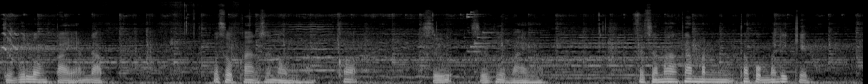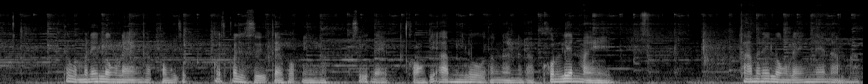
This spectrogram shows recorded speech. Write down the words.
เก็บไว้ลงไต่อันดับ ประสบการณ์สนมครับ ก็ซื้อซื้อเก็บไว้ครับ แต่ส่วนมากถ้ามันถ้าผมไม่ได้เก็บ ถ้าผมไม่ได้ลงแรงครับ ผมก็จะก็จะซื้อแต่พวกนี้ครับ ซื้อแต่ของที่อัพฮีโร่ทั้งนั้นนะครับ คนเล่นใหม่ ถ้าไม่ได้ลงแรงแนะนำครับ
